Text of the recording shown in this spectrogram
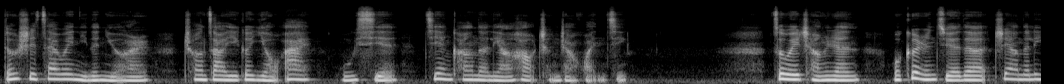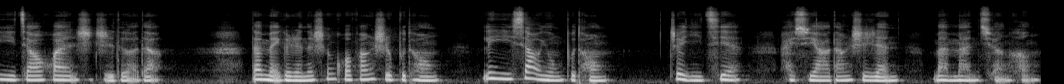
都是在为你的女儿创造一个有爱无邪。健康的良好成长环境。作为成人，我个人觉得这样的利益交换是值得的，但每个人的生活方式不同，利益效用不同，这一切还需要当事人慢慢权衡。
